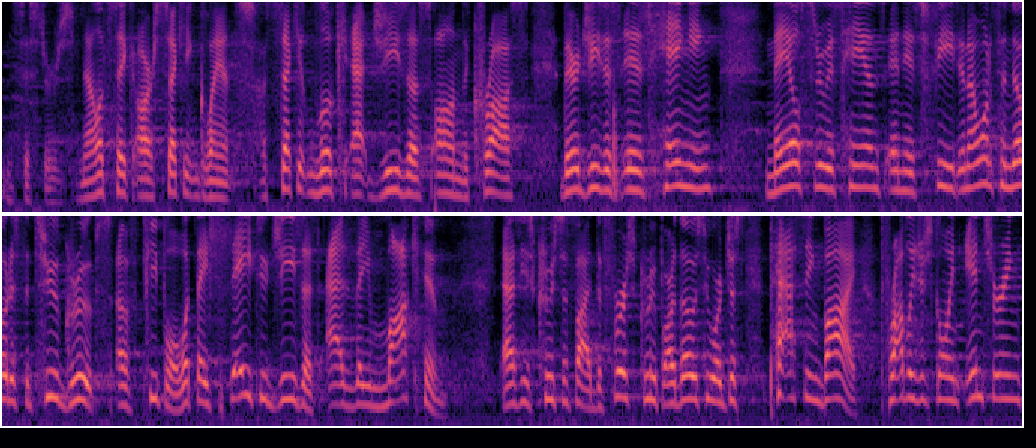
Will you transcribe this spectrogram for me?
and sisters. Now let's take our second glance, a second look at Jesus on the cross. There, Jesus is hanging nails through his hands and his feet. And I want to notice the two groups of people, what they say to Jesus as they mock him as he's crucified. The first group are those who are just passing by, probably just going entering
